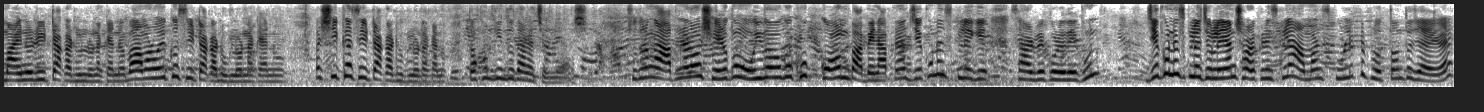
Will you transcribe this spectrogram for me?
মাইনরির টাকা ঢুকলো না কেন? বা আমার ঐক্যশ্রীর টাকা ঢুকলো না কেন? বা শিক্ষাশ্রীর টাকা ঢুকলো না কেন? তখন কিন্তু তারা চলে আসে। সুতরাং আপনারাও সেরকম অভিভাবকও খুব কম পাবেন। আপনারা যে কোনো স্কুলে গিয়ে সার্ভে করে দেখুন। যে কোনো স্কুলে চলে যান, সরকারি স্কুলে আমার স্কুল একটা প্রত্যন্ত জায়গায়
